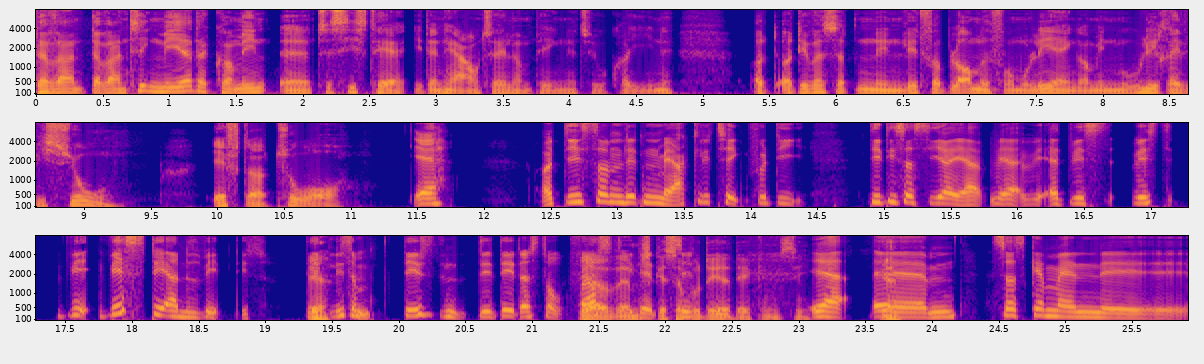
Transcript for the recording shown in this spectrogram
Der var, der var en ting mere, der kom ind øh, til sidst her i den her aftale om pengene til Ukraine, og, og det var sådan en lidt forblommet formulering om en mulig revision efter to år. Ja, og det er sådan lidt en mærkelig ting, fordi det de så siger er, at hvis, hvis, hvis det er nødvendigt, Ja. Det, ligesom, det, er det, det, der står først ja, hvem i skal så vurdere det, kan man sige. Ja, ja. Så skal man øh,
